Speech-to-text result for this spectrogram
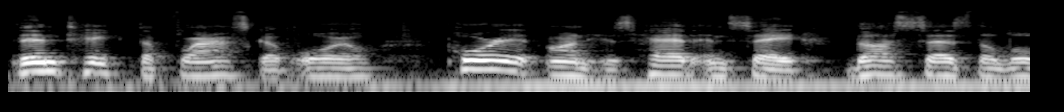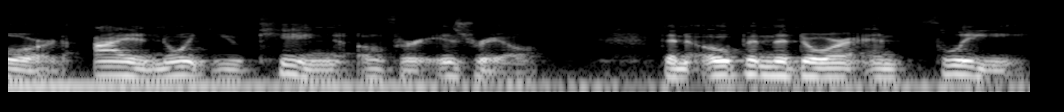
Then take the flask of oil, pour it on his head, and say, Thus says the Lord, I anoint you king over Israel. Then open the door and flee.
